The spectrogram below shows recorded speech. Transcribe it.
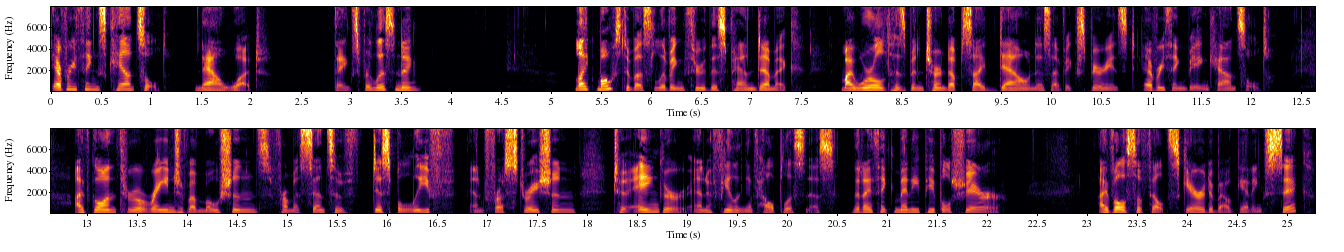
Everything's Cancelled. Now What? Thanks for listening. Like most of us living through this pandemic, my world has been turned upside down as I've experienced everything being canceled. I've gone through a range of emotions from a sense of disbelief and frustration to anger and a feeling of helplessness that I think many people share. I've also felt scared about getting sick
